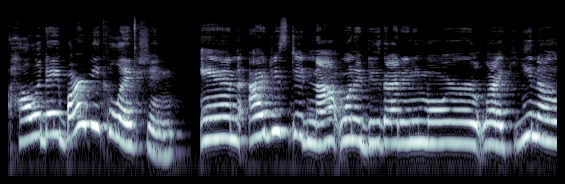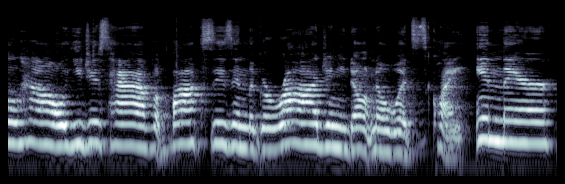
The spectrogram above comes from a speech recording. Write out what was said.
holiday Barbie collection. And I just did not want to do that anymore. Like, you know how you just have boxes in the garage and you don't know what's quite in there.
